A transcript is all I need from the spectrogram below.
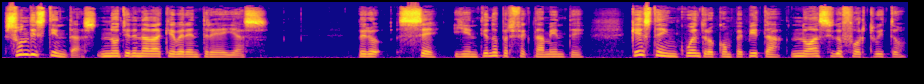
Son distintas, no tiene nada que ver entre ellas. Pero sé y entiendo perfectamente que este encuentro con Pepita no ha sido fortuito,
